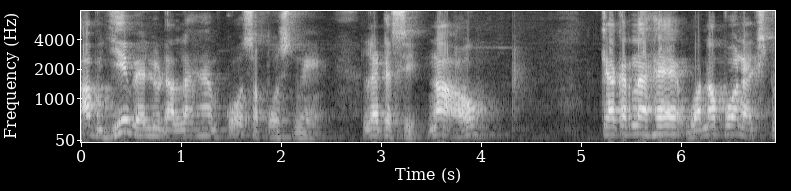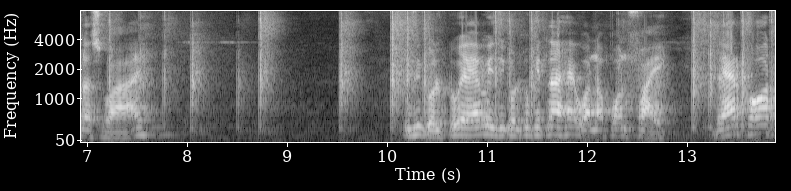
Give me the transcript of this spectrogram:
अब ये वैल्यू डालना है हमको सपोज़ में। लेट अस सी नाउ क्या करना है? One upon x plus y is equal to m is equal to कितना है? One upon five. Therefore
